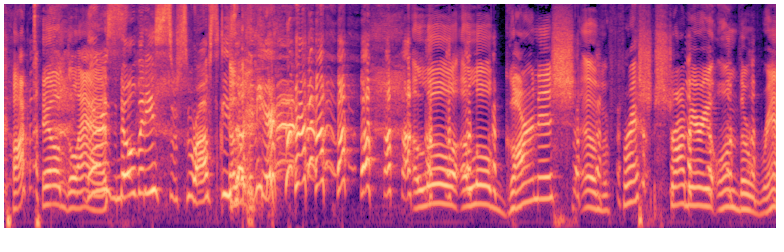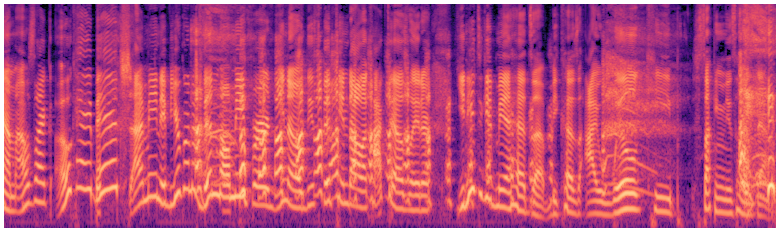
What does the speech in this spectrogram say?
Cocktail glass. There's nobody Swarovskis up in here. a little a little garnish of fresh strawberry on the rim. I was like, okay, bitch. I mean, if you're gonna Venmo me for you know these fifteen dollar cocktails later, you need to give me a heads up because I will keep sucking these hoes down.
